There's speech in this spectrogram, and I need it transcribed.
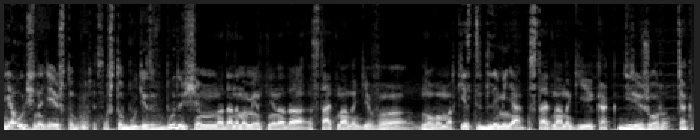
я очень надеюсь, что будет. Что будет в будущем. На данный момент мне надо стать на ноги в новом оркестре для меня. Стать на ноги как дирижер, как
